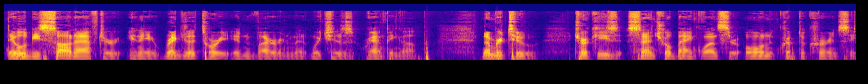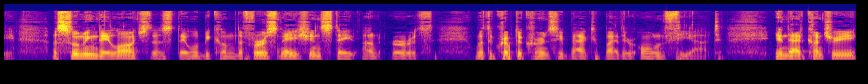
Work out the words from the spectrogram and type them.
They will be sought after in a regulatory environment which is ramping up. Number two, Turkey's central bank wants their own cryptocurrency. Assuming they launch this, they will become the first nation state on earth with a cryptocurrency backed by their own fiat. In that country,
